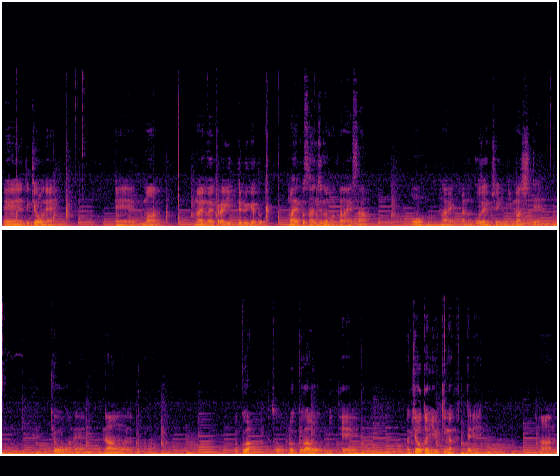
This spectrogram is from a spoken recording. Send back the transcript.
えー、と今日ね、えー、とまあ前々から言ってるけど舞妓さんちのまかないさんを、はい、あの午前中に見まして今日はね何話だったかな。6話。そう6話を見て、まあ、京都に雪が降ってねあの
